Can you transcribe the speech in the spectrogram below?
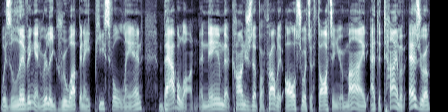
was living and really grew up in a peaceful land. Babylon, a name that conjures up probably all sorts of thoughts in your mind at the time of Ezra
